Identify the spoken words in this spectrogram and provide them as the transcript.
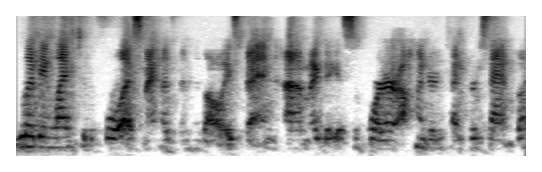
living life to the fullest. My husband has always been um, my biggest supporter, 110%, but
